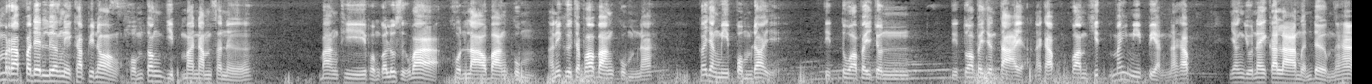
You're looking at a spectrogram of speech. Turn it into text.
ำหรับประเด็นเรื่องนี้ครับพี่น้องผมต้องหยิบมานำเสนอ บางทีผมก็รู้สึกว่าคนลาวบางกลุ่ม อันนี้คือเฉพาะบางกลุ่มนะ ก็ยังมีปมด้อย ติดตัวไปจนติดตัวไปจนตายนะครับ ความคิดไม่มีเปลี่ยนนะครับ ยังอยู่ในกาลาเหมือนเดิมนะฮะ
